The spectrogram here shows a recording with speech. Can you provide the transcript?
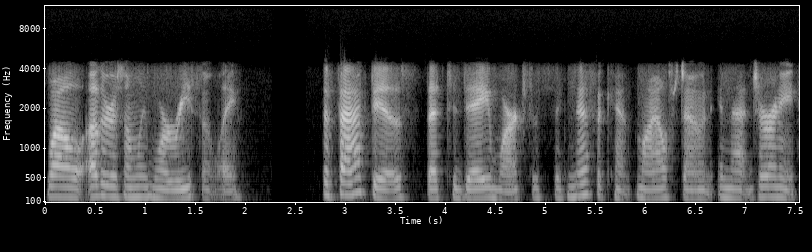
while others only more recently. The fact is that today marks a significant milestone in that journey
